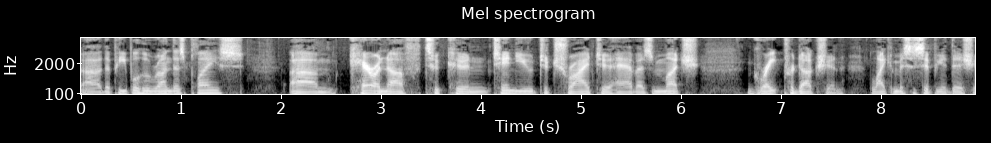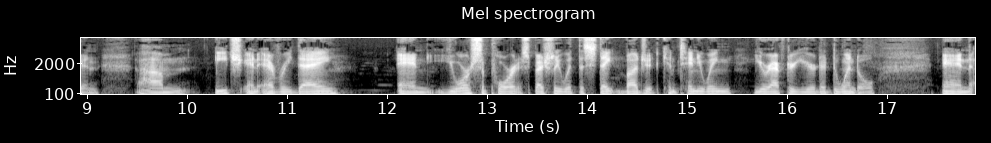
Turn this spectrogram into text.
uh, the people who run this place um, care enough to continue to try to have as much great production like Mississippi Edition um, each and every day and your support, especially with the state budget continuing year after year to dwindle and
